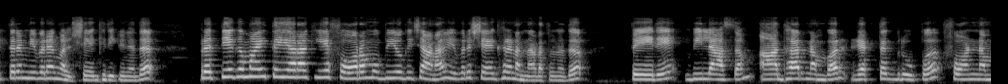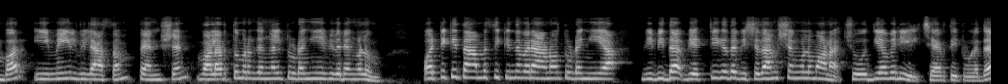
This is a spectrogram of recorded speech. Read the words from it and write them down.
ഇത്തരം വിവരങ്ങൾ ശേഖരിക്കുന്നത്. പ്രത്യേകമായി തയ്യാറാക്കിയ ഫോറം ഉപയോഗിച്ചാണ് വിവരശേഖരണം നടത്തുന്നത്. പേര് വിലാസം ആധാർ നമ്പർ രക്തഗ്രൂപ്പ് ഫോൺ നമ്പർ ഇമെയിൽ വിലാസം പെൻഷൻ വളർത്തുമൃഗങ്ങൾ തുടങ്ങിയ വിവരങ്ങളും ഒറ്റയ്ക്ക് താമസിക്കുന്നവരാണോ തുടങ്ങിയ വിവിധ വ്യക്തിഗത വിശദാംശങ്ങളുമാണ് ചോദ്യാവലിയിൽ ചേർത്തിട്ടുള്ളത്.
